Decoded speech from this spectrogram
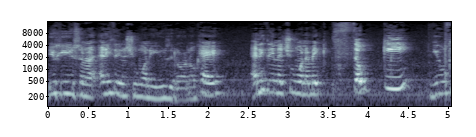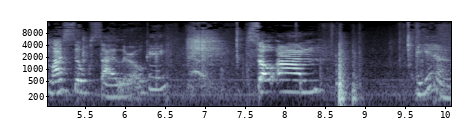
You can use it on anything that you want to use it on okay anything that you want to make silky use my silk styler okay? So um yeah.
